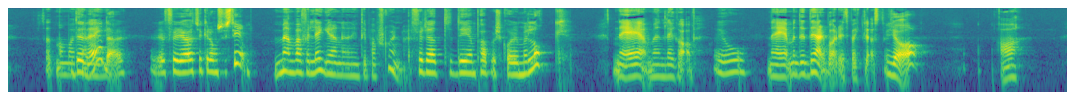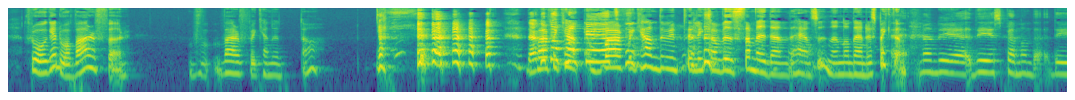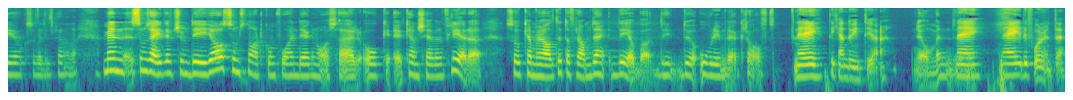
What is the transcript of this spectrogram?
Så att man bara Den är lägga- där. För jag tycker om system. Men varför lägger han den inte i papperskorgen då? För att det är en papperskorg med lock. Nej, men lägg av. Jo. Nej, men det där är bara respektlöst. Ja. Ja. Fråga då varför. V- varför kan du... Ja. Varför, kan, varför kan du inte liksom visa mig den hänsynen och den respekten? Men det är, det är spännande. Det är också väldigt spännande. Men som sagt, eftersom det är jag som snart kommer få en diagnos här och eh, kanske även flera så kan man ju alltid ta fram det. Det och bara, du har orimliga krav. Nej, det kan du inte göra. Jo, men Nej, nej, det får du inte.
